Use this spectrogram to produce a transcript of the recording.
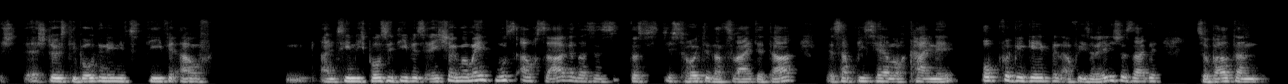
stößt die Bodeninitiative auf ein ziemlich positives Echo. Im Moment muss auch sagen, dass es, das ist heute der zweite Tag. Es hat bisher noch keine Opfer gegeben auf israelischer Seite. Sobald dann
